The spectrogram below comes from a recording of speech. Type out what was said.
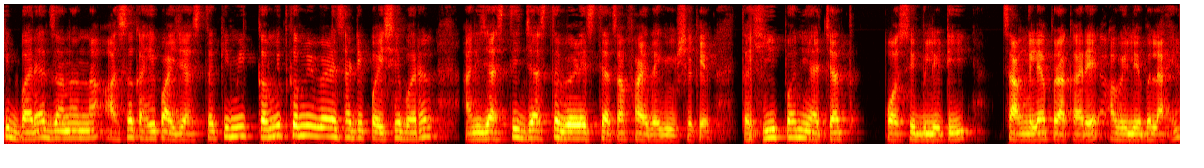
की बऱ्याच जणांना असं काही पाहिजे असतं की मी कमीत कमी वेळेसाठी पैसे भरेल आणि जास्तीत जास्त वेळेस त्याचा फायदा घेऊ शकेल. तर ही पण याच्यात पॉसिबिलिटी चांगल्या प्रकारे अवेलेबल आहे.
